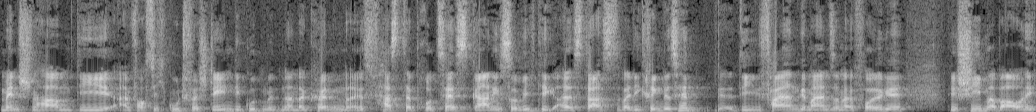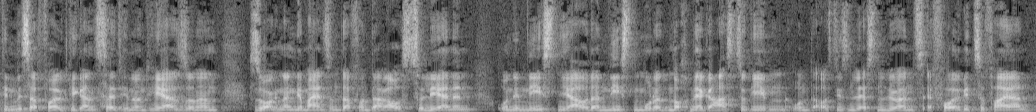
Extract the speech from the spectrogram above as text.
Menschen haben, die einfach sich gut verstehen, die gut miteinander können, dann ist fast der Prozess gar nicht so wichtig als das, weil die kriegen das hin. Die feiern gemeinsame Erfolge, die schieben aber auch nicht den Misserfolg die ganze Zeit hin und her, sondern sorgen dann gemeinsam davon, daraus zu lernen und im nächsten Jahr oder im nächsten Monat noch mehr Gas zu geben und aus diesen Lesson Learns Erfolge zu feiern.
